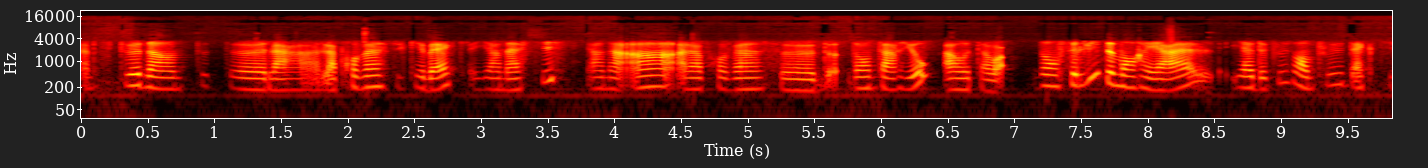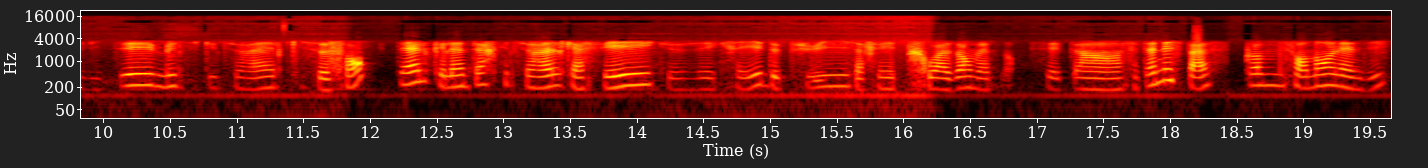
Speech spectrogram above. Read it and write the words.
un petit peu dans toute la, la, province du Québec. Il y en a six. Il y en a un à la province d'Ontario, à Ottawa. Dans celui de Montréal, il y a de plus en plus d'activités multiculturelles qui se font, telles que l'interculturel café que j'ai créé depuis, ça fait trois ans maintenant. C'est un, c'est un espace, comme son nom l'indique,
